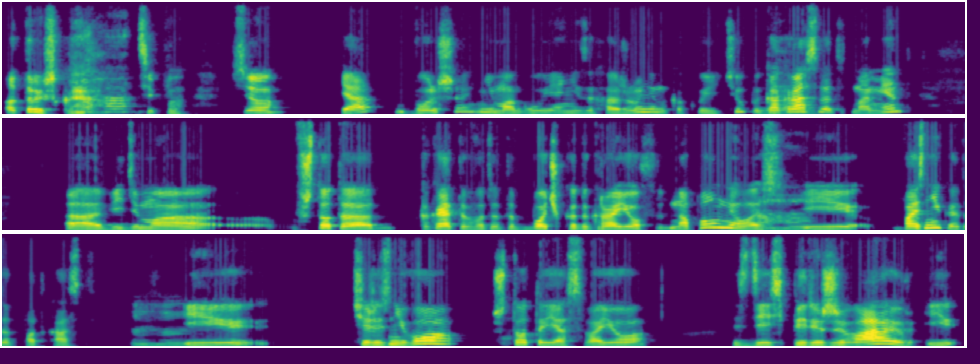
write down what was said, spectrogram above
отрыжка. Ага. Типа, все, я больше не могу, я не захожу ни на какой YouTube. И как раз в Да. этот момент, а, видимо, что-то, какая-то вот эта бочка до краев наполнилась, Ага. и возник этот подкаст. Мгм. И через него что-то я свое здесь переживаю и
